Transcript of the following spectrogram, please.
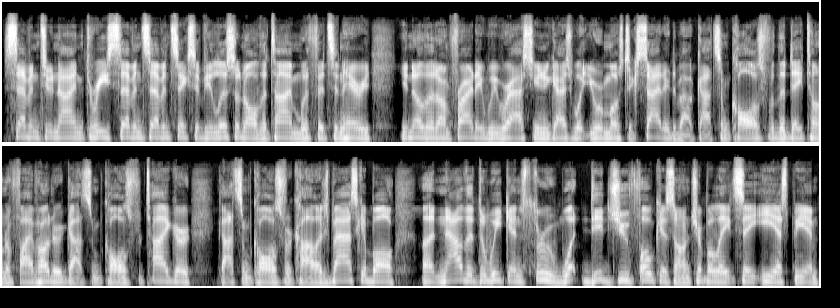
888-729-3776. If you listen all the time with Fitz and Harry, you know that on Friday we were asking you guys what you were most excited about. Got some calls for the Daytona 500, got some calls for Tiger, got some calls for college basketball. Uh, now that the weekend's through, what did you focus on? Triple eight say ESPN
